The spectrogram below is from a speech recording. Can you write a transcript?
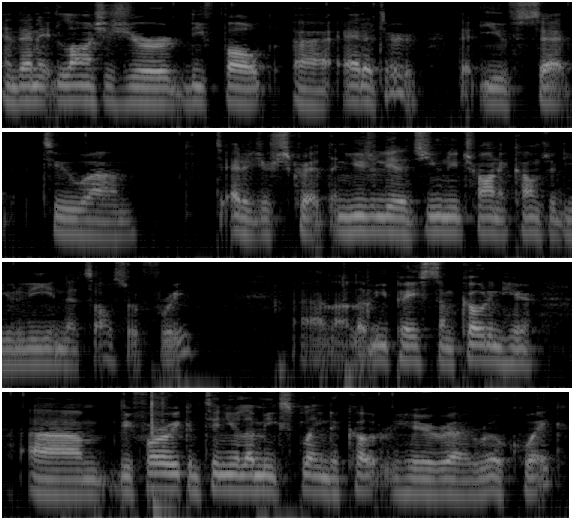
and then it launches your default uh, editor that you've set to um, to edit your script. And usually that's Unitron. It comes with Unity and that's also free. Uh, let me paste some code in here. Um, before we continue, let me explain the code here uh, real quick.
